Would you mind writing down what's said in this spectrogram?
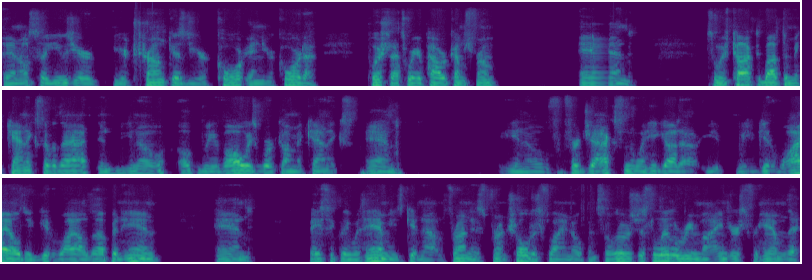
And also use your your trunk as your core and your core to push. That's where your power comes from. And so we've talked about the mechanics of that. And you know, we've always worked on mechanics. And you know, for Jackson, when he got out, we get wild, you get wild up and in, and basically with him, he's getting out in front, and his front shoulders flying open. So there was just little reminders for him that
